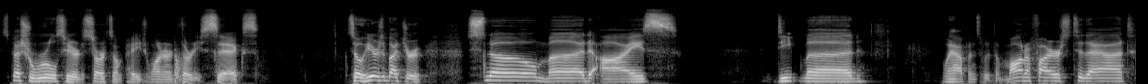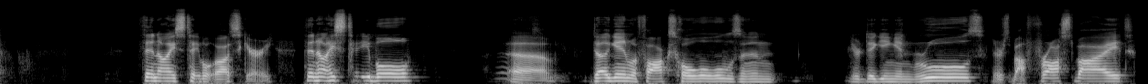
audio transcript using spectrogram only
special rules here. It starts on page 136. So here's about your snow, mud, ice, deep mud. What happens with the modifiers to that? Thin ice table. Oh, that's scary. Thin ice table. Um, dug in with foxholes and you're digging in rules. There's about frostbite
